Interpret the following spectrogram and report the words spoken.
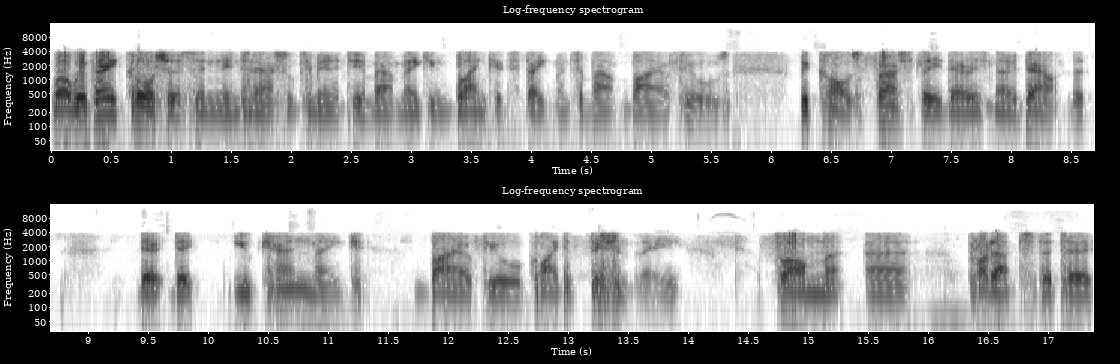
Well, we're very cautious in the international community about making blanket statements about biofuels because, firstly, there is no doubt that, there, that you can make biofuel quite efficiently from uh, products that are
